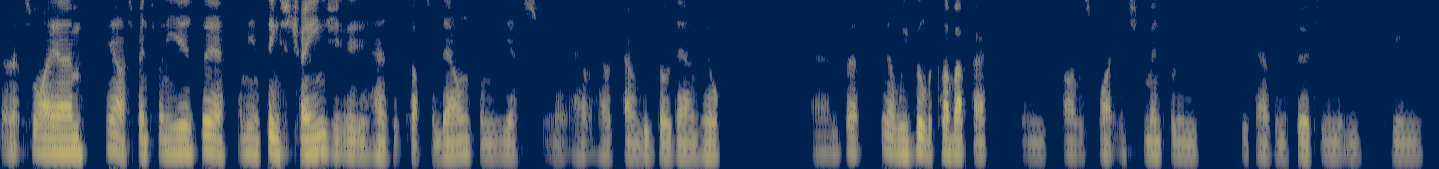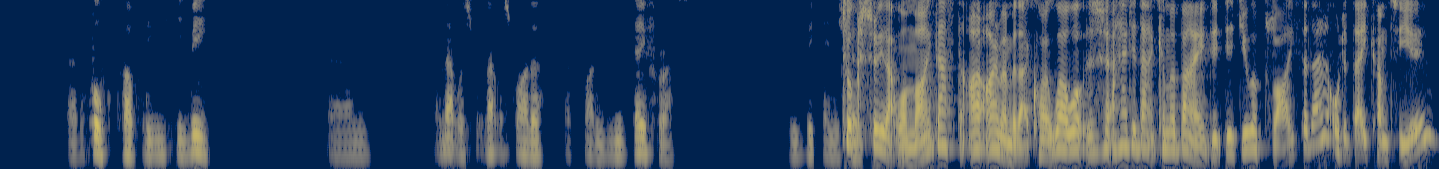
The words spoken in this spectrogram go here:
So that's why, um, yeah, I spent 20 years there. I mean, things change. It- has its ups and downs. And yes, you know, Harrow Town did go downhill. Um, but, you know, we've built the club up back and I was quite instrumental in 2013 in being uh, the focal club for the ECB. Um, and that was, that was quite a, a quite a unique day for us. We became the Talk us through that one, Mike. That's I, I remember that quite well. What was? How did that come about? Did, did you apply for that, or did they come to you?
